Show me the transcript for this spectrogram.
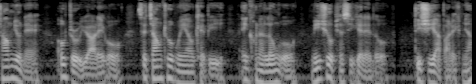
ချောင်းမြို့နယ်အုတ်တူရွာတွေကိုစစ်ကြောင်းထိုးဝင်ရောက်ခဲ့ပြီးအိမ်ခုနှစ်လုံးကိုမီးရှို့ဖျက်ဆီးခဲ့တယ်လို့သိရှိရပါတယ်ခင်ဗျာ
